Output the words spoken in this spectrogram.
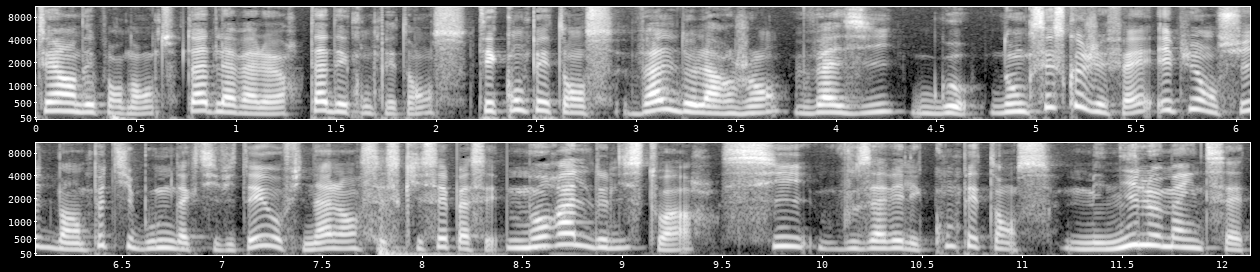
t'es indépendante, t'as de la valeur, t'as des compétences, tes compétences valent de l'argent, vas-y, go. Donc c'est ce que j'ai fait, et puis ensuite, ben, un petit boom d'activité, au final, hein, c'est ce qui s'est passé. Morale de l'histoire, si vous avez les compétences, mais ni le mindset,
